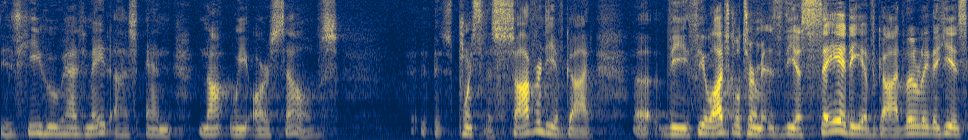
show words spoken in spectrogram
Is he who has made us and not we ourselves. It points to the sovereignty of God. Uh, the theological term is the aseity of God, literally, that he is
